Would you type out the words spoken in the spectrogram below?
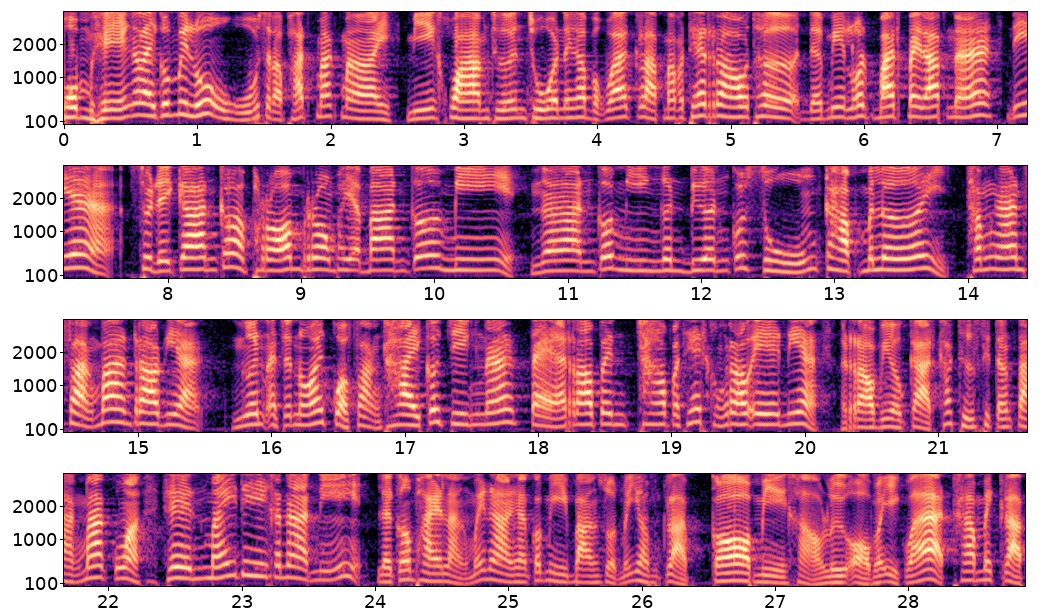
ข่มเหงอะไรก็ไม่รู้โอ้โหสารพัดมากมาย มีความเชิญชวนนะครับ บอกว่ากลับมาประเทศเราเถอะเดี๋ยวมีรถบัสไปรับนะ เนี่ยสวัสดิการก็พร้อมโรงพยาบาลก็มีงานก็มีเงินเดือนก็สูงกลับมาเลยทำงานฝั่งบ้านเราเนี่ยเงินอาจจะน้อยกว่าฝั่งไทยก็จริงนะ แต่เราเป็นชาวประเทศของเราเองเนี่ย เรามีโอกาสเข้าถึงสิทธิ์ต่างๆ มากกว่า เห็นไหมดีขนาดนี้ แล้วก็ภายหลังไม่นานครับ ก็มีบางส่วนไม่ยอมกลับ ก็มีข่าวลือออกมาอีกว่า ถ้าไม่กลับ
